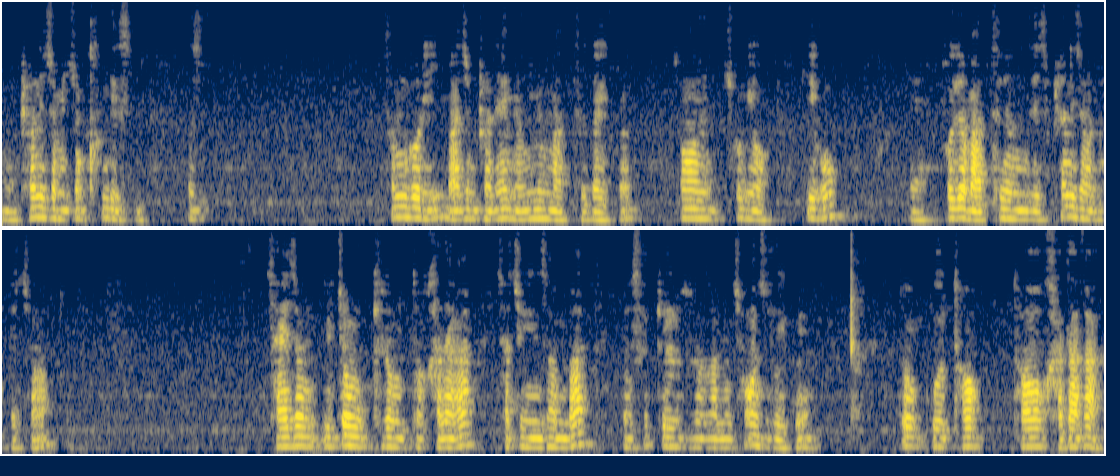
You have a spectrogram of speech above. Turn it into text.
음, 편의점이 좀 큰 게 있습니다. 그래서 삼거리 맞은편에 명륜마트가 있고요. 청원 초교 끼고 예, 거기가 마트였는데 편의점을 바뀌었죠. 좌회전 1.5km 가다가 좌측 인삼밭 새길로 들어가면 청원수로 있고요. 또 그 더 더 가다가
